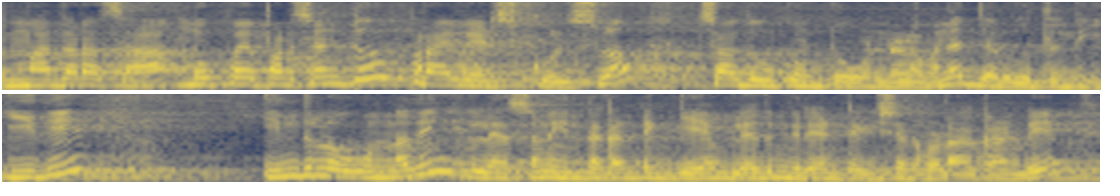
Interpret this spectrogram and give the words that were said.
మదరసా ముప్పై పర్సెంట్ ప్రైవేట్ స్కూల్స్లో చదువుకుంటూ ఉండడం అనేది జరుగుతుంది. ఇది ఇందులో ఉన్నది లెసన్. ఇంతకంటే ఇంకేం లేదు మీరేం టెన్షన్ పడకండి.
